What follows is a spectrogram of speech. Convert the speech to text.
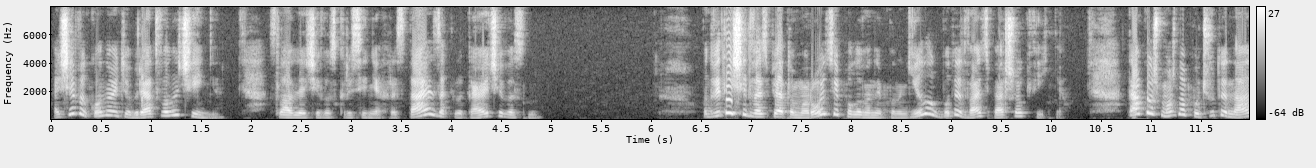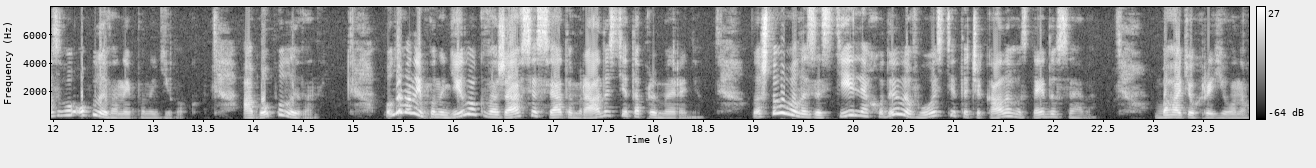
а ще виконують обряд волочіння, славлячи Воскресіння Христа і закликаючи весну. У 2025 році поливаний понеділок буде 21 квітня. Також можна почути назву обливаний понеділок або поливаний. Поливаний понеділок вважався святом радості та примирення. Влаштовували застілля, ходили в гості та чекали гостей до себе. У багатьох регіонах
